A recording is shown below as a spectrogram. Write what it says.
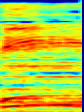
Be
